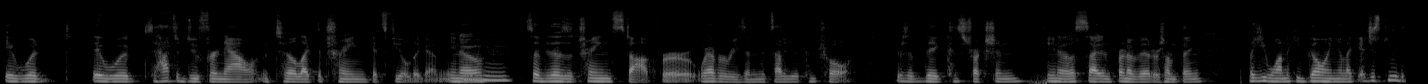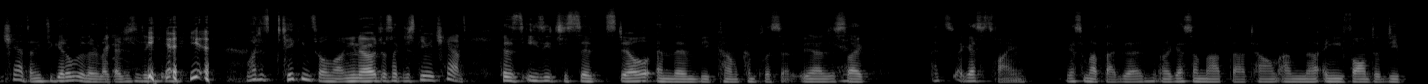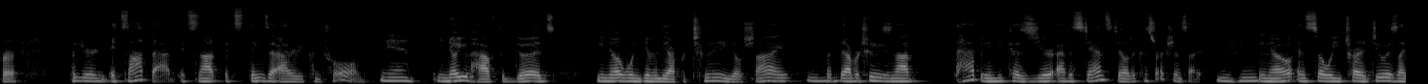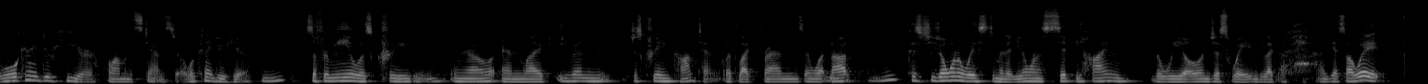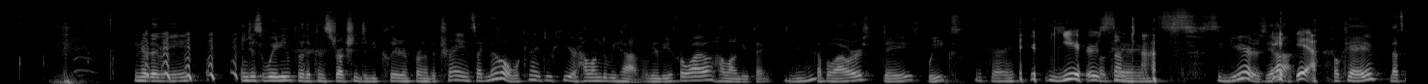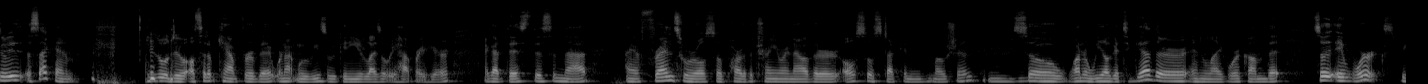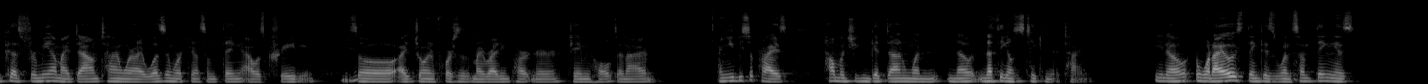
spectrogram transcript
it would it would have to do for now until like the train gets fueled again, you know. Mm-hmm. So if there's a train stop for whatever reason, it's out of your control. There's a big construction, you know, site in front of it or something, but you want to keep going. You're like, just give me the chance. I need to get over there. Like I just need to. Get yeah. what is taking so long? You know, just like just give me a chance because it's easy to sit still and then become complicit. You know, just like it's. I guess it's fine. I guess I'm not that good, or I guess I'm not that talented. I'm not, and you fall into deeper. But you're. It's not that. It's not. It's things that are out of your control Yeah. you know you have the goods you know when given the opportunity you'll shine mm-hmm. but the opportunity is not happening because you're at a standstill at a construction site mm-hmm. you know? And so what you try to do is like well what can i do here while i'm in a standstill? What can i do here? Mm-hmm. So for me it was creating you know and like even just creating content with like friends and whatnot mm-hmm. because you don't want to waste a minute. You don't want to sit behind the wheel and just wait and be like "Ugh, i guess i'll wait. You know what I mean? And just waiting for the construction to be cleared in front of the train. It's like, no, what can I do here? How long do we have? We're gonna be here for a while. How long do you think? A couple hours, days, weeks? Okay. Years Okay. sometimes. S- years, yeah. Yeah. Okay, that's gonna be a second. Here's what we'll do. I'll set up camp for a bit. We're not moving, so we can utilize what we have right here. I got this, this, and that. I have friends who are also part of the train right now. They're also stuck in motion. Mm-hmm. So why don't we all get together and like work on that? So it works because for me on my downtime where I wasn't working on something, I was creating. So I joined forces with my writing partner Jamie Holt and I, and you'd be surprised how much you can get done when no nothing else is taking your time you know and what i always think is when something is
